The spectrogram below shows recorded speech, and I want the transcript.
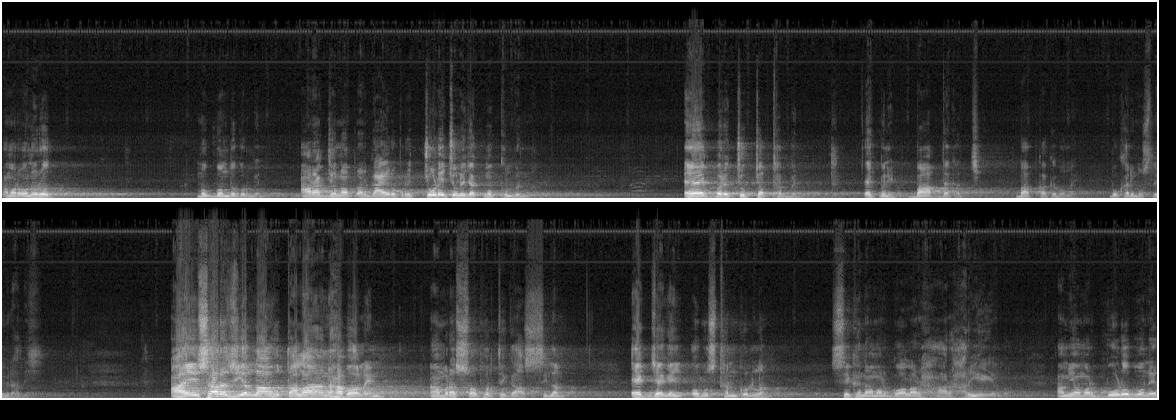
আমার অনুরোধ, মুখ বন্ধ করবেন। আর একজন আপনার গায়ের উপরে চড়ে চলে যাক, মুখ খুলবেন না। একবারে চুপচাপ থাকবেন। এক মিনিট, বাপ দেখাচ্ছি। বাপ কাকে বলে? বোখারি মুসলিমের হাদিস। আয়েশা রাজিয়াল্লাহ তালা আনহা বলেন, আমরা সফর থেকে আসছিলাম, এক জায়গায় অবস্থান করলাম, সেখানে আমার গলার হার হারিয়ে গেল। আমি আমার বড় বোনের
